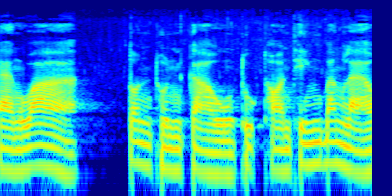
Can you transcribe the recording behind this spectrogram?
ดงว่า ต้นทุนเก่าถูกถอนทิ้งบ้างแล้ว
